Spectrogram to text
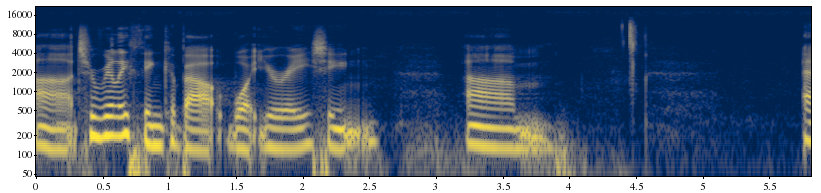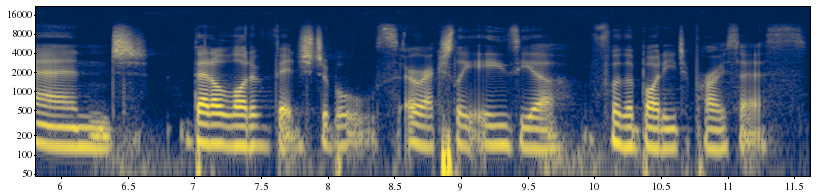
uh, to really think about what you're eating, um, and that a lot of vegetables are actually easier for the body to process.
